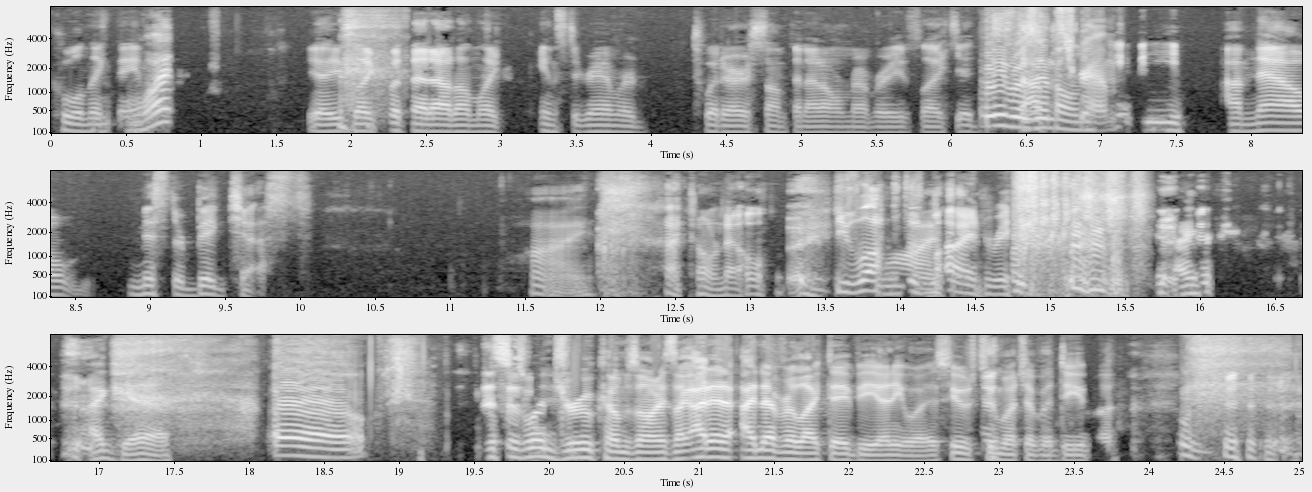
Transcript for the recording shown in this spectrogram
Cool nickname. What? Yeah, he's like put that out on like Instagram or Twitter or something. I don't remember. He's like, yeah, it was stop calling me Instagram. I'm now Mr. Big Chest. Why? I don't know. He's lost Why? his mind, Reed. I guess. Uh, This is when Drew comes on. He's like, I did. I never liked AB anyways. He was too much of a diva.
